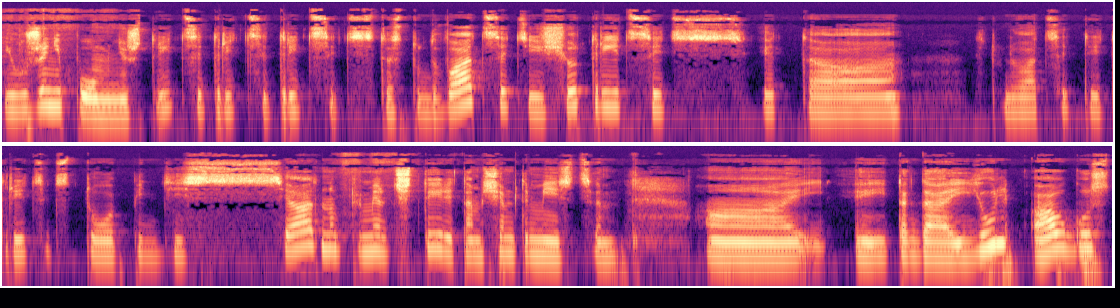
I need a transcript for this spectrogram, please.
и уже не помнишь. 30, 30, 30, это 120, еще 30, это 120, 30, 150, ну, примерно 4 там чем-то месяца. А, и, и тогда июль, август,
